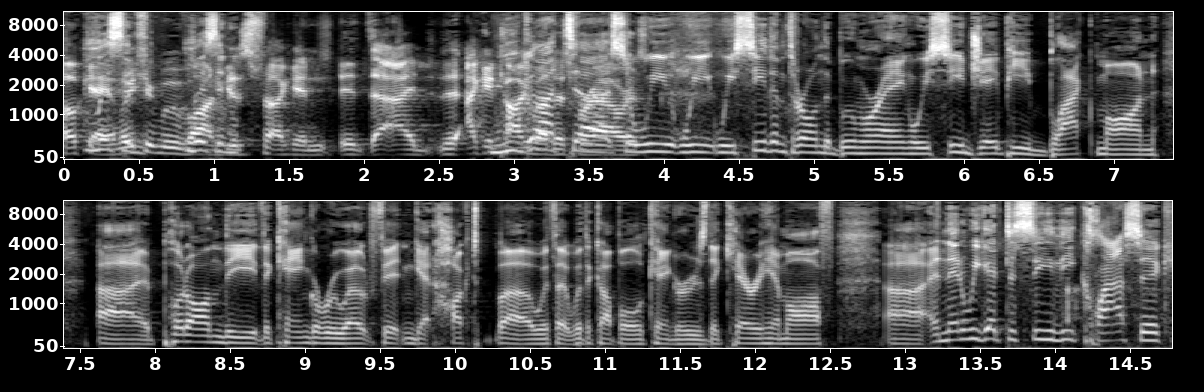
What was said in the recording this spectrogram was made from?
Okay, listen- we should move listen. on because fucking, it, I, I could talk about got this for uh, hours. so we, we we see them throwing the boomerang. We see JP Blackmon uh, put on the the kangaroo outfit and get hucked uh, with a, with a couple of kangaroos. They carry him off, uh, and then we get to see the classic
